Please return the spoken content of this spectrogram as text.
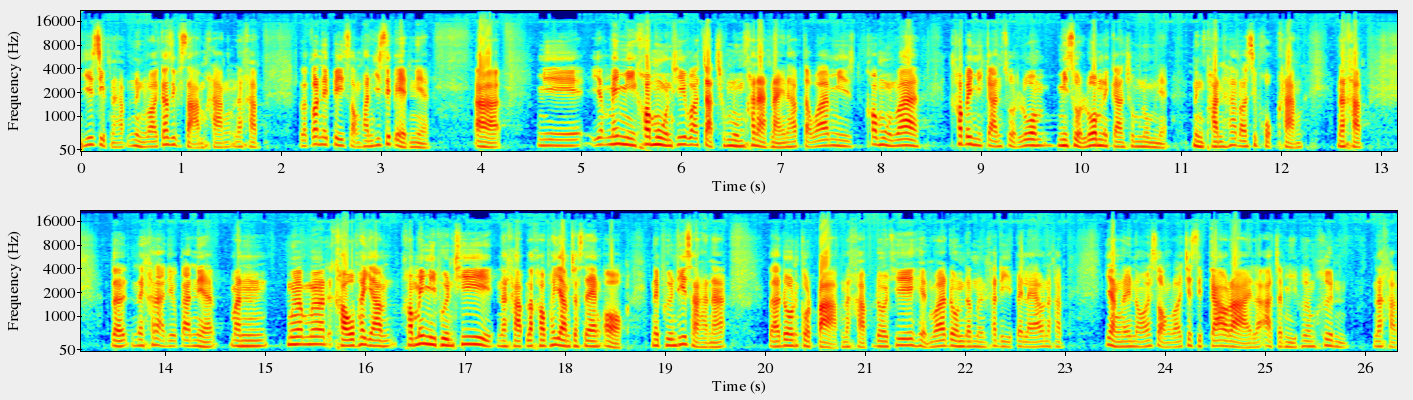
2020 นะครับ 193 ครั้งนะครับ แล้วก็ในปี 2021 เนี่ยมีไม่มีข้อมูลที่ว่าจัดชุมนุมขนาดไหนนะครับ แต่ว่ามีข้อมูลว่าเข้าไปมีการส่วนร่วมมีส่วนร่วมในการชุมนุมเนี่ย 1,516 ครั้งนะครับ แต่ในขณะเดียวกันเนี่ยมันเมื่อเมื่อเขาพยายามเขาไม่มีพื้นที่นะครับ แล้วเขาพยายามจะแสดงออกในพื้นที่สาธารณะและโดนกดปราบนะครับ โดยที่เห็นว่าโดนดำเนินคดีไปแล้วนะครับ อย่างน้อยๆ279 ราย แล้วอาจจะมีเพิ่มขึ้นนะครับ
